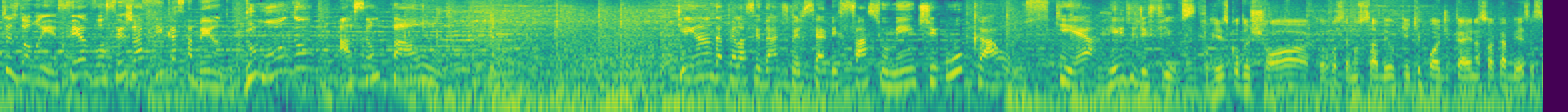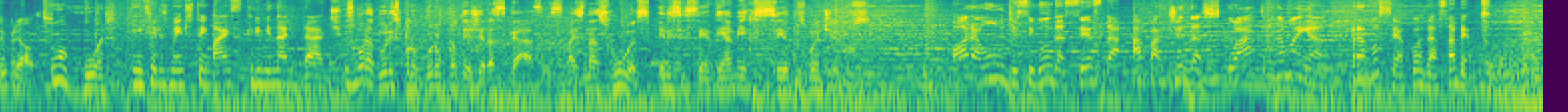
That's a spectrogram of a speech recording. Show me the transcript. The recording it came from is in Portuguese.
Antes do amanhecer, você já fica sabendo. Do mundo a São Paulo. Quem anda pela cidade percebe facilmente o caos que é a rede de fios. O risco do choque, ou você não saber o que, que pode cair na sua cabeça, é sempre alto. Um horror. Infelizmente tem mais criminalidade. Os moradores procuram proteger as casas, mas nas ruas eles se sentem à mercê dos bandidos. Hora 1 um, de segunda a sexta, a partir das quatro da manhã, para você acordar sabendo.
